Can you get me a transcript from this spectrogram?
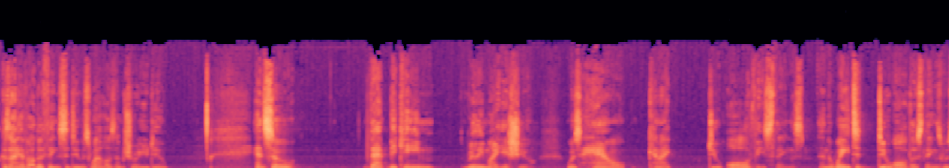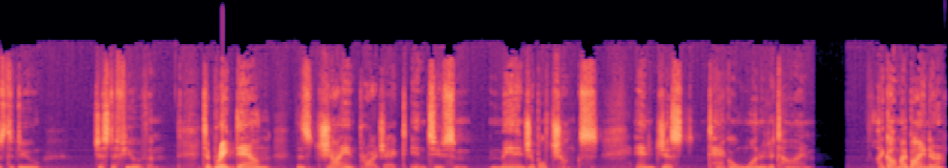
because I have other things to do as well, as I'm sure you do. And so that became really my issue was how can I do all of these things? And the way to do all those things was to do just a few of them. To break down this giant project into some manageable chunks and just tackle one at a time. I got my binder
